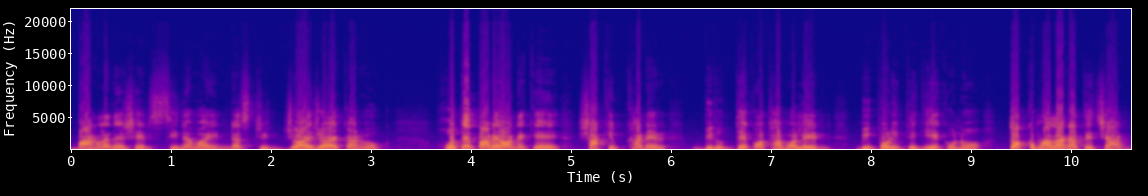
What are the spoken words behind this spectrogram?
বাংলাদেশের সিনেমা ইন্ডাস্ট্রির জয় জয়কার হোক। হতে পারে অনেকে শাকিব খানের বিরুদ্ধে কথা বলেন, বিপরীতে গিয়ে কোনো তকমা লাগাতে চান।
